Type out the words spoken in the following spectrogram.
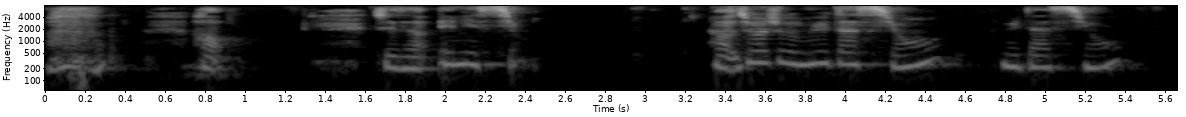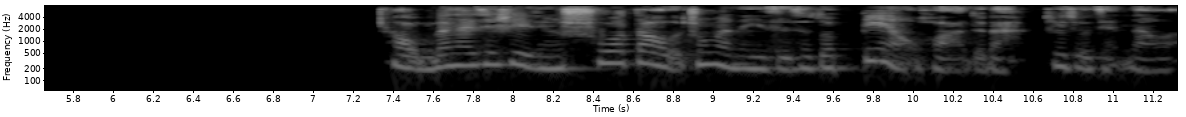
好，这叫 emission。好，就是这个 mutation，mutation。好，我们刚才其实已经说到了中文的意思叫做变化，对吧？这就简单了。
